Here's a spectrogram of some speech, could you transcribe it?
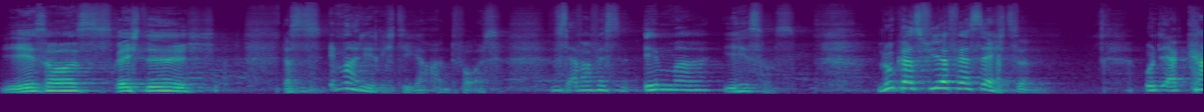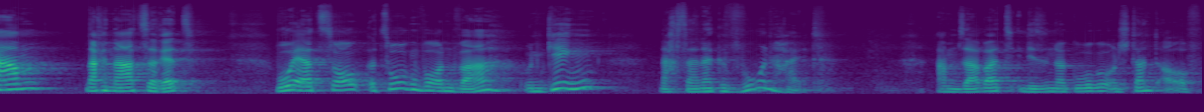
Jesus, richtig. Das ist immer die richtige Antwort. Das ist einfach wissen, immer Jesus. Lukas 4, Vers 16. Und er kam nach Nazareth, wo er erzogen worden war, und ging nach seiner Gewohnheit am Sabbat in die Synagoge und stand auf,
